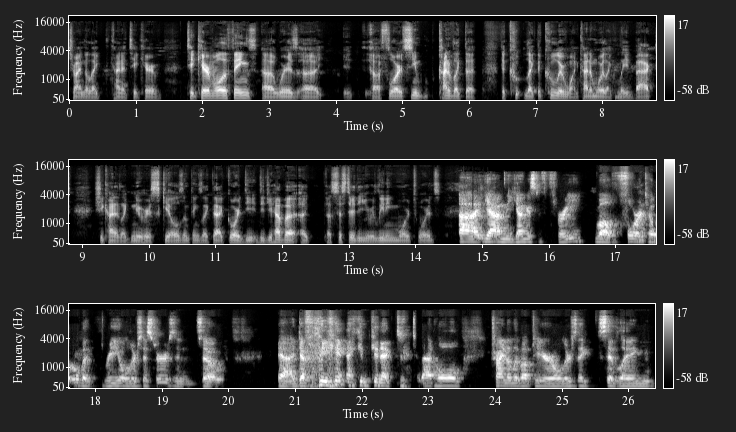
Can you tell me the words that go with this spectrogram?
trying to like kind of take care of take care of all the things, uh, whereas uh, uh, Flora seemed kind of like the the co- like the cooler one, kind of more like laid back. She kind of like knew her skills and things like that. Gord, you, did you have a, a, a, sister that you were leaning more towards? Uh, yeah, I'm the youngest of three. Well, four total, but three older sisters, and so yeah, I definitely I can connect to, to that whole trying to live up to your older sibling.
